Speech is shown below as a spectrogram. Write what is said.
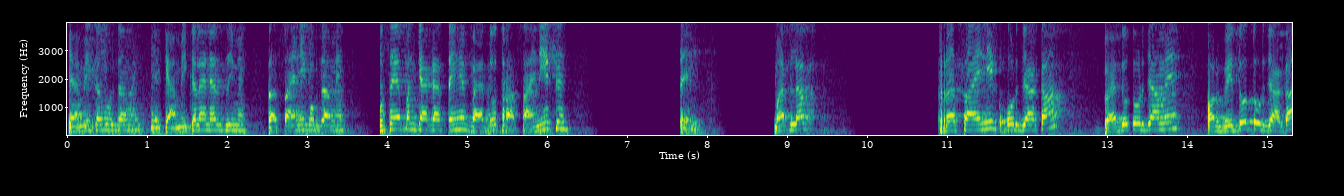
केमिकल ऊर्जा में, या केमिकल एनर्जी में, रासायनिक ऊर्जा में। उसे अपन क्या कहते हैं? वैद्युत रासायनिक सेल मतलब रासायनिक ऊर्जा का वैद्युत ऊर्जा में और विद्युत ऊर्जा का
